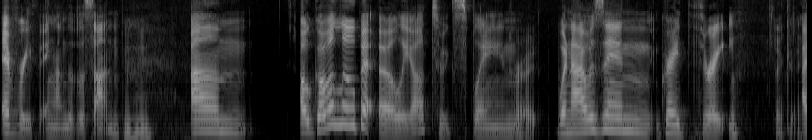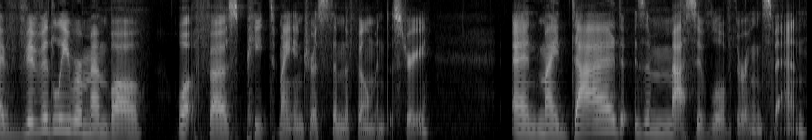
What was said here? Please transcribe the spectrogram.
everything under the sun. Mm-hmm. Um, I'll go a little bit earlier to explain. Great. When I was in grade three, Okay. I vividly remember what first piqued my interest in the film industry. And my dad is a massive Lord of the Rings fan.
